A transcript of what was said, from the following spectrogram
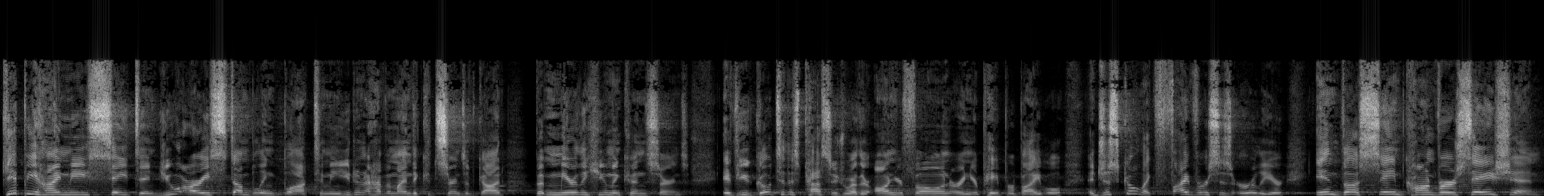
Get behind me, Satan. You are a stumbling block to me. You do not have in mind the concerns of God, but merely human concerns. If you go to this passage, whether on your phone or in your paper Bible, and just go like five verses earlier in the same conversation,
